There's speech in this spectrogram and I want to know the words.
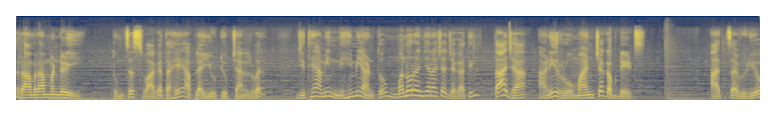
राम राम मंडळी तुमचं स्वागत आहे आपल्या यूट्यूब चॅनलवर जिथे आम्ही नेहमी आणतो मनोरंजनाच्या जगातील ताज्या आणि रोमांचक अपडेट्स आजचा व्हिडिओ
